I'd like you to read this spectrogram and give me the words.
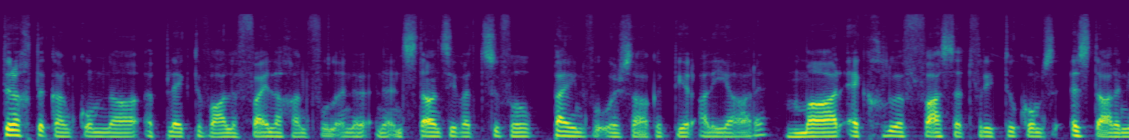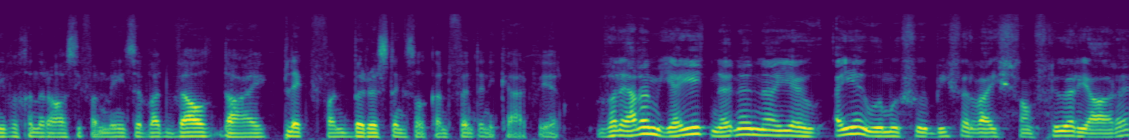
terug te kan kom na 'n plek toe waar hulle veilig gaan voel in 'n in 'n instansie wat soveel pyn veroorsaak het deur al die jare. Maar ek glo vas dat vir die toekoms is daar 'n nuwe generasie van mense wat wel daai plek van berusting sal kan vind in die kerk weer. Willem, jy het nou nou na jou eie homofobie verwys van vroeë jare.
